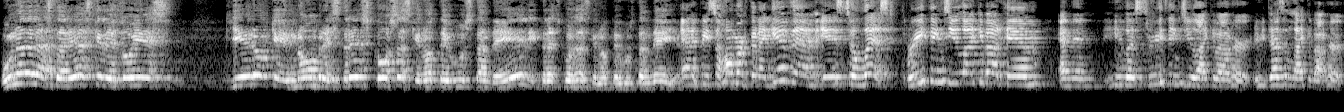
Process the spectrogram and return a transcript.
Una de las tareas que les doy es, quiero que nombres tres cosas que no te gustan de él y tres cosas que no te gustan de ella. And a piece of homework that I give them is to list three things you like about him, and then he lists three things you like about her. He doesn't like about her.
